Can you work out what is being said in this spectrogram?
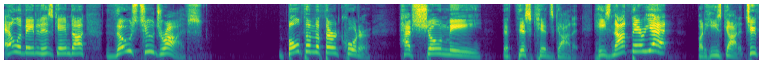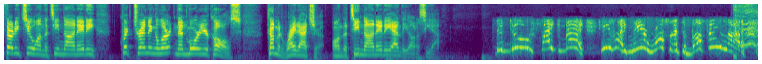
elevated his game, Doc, those two drives, both in the third quarter, have shown me that this kid's got it. He's not there yet, but he's got it. 232 on the Team 980. Quick trending alert, and then more of your calls coming right at you on the Team 980 and the Audacy app. The dude fights back. He's like me and Russell at the buffet line.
